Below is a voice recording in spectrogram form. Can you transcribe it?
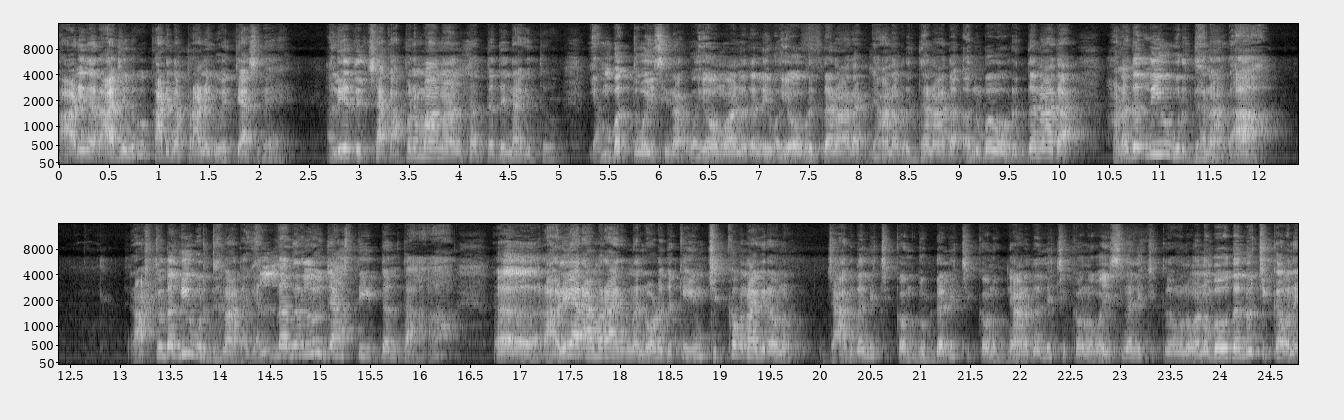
ಕಾಡಿನ ರಾಜನಿಗೂ ಕಾಡಿನ ಪ್ರಾಣಿಗೂ ವ್ಯತ್ಯಾಸವೇ ಅಲಿ ಅದಿಲ್ ಶಾಖ ಅಪನಮಾನ ಅಂತಂಥದ್ದು ಏನಾಗಿತ್ತು? ಎಂಬತ್ತು ವಯಸ್ಸಿನ ವಯೋಮಾನದಲ್ಲಿ ವಯೋವೃದ್ಧನಾದ ಜ್ಞಾನ ವೃದ್ಧನಾದ ಅನುಭವ ವೃದ್ಧನಾದ ಹಣದಲ್ಲಿಯೂ ವೃದ್ಧನಾದ, ರಾಷ್ಟ್ರದಲ್ಲಿಯೂ ವೃದ್ಧನಾದ, ಎಲ್ಲದರಲ್ಲೂ ಜಾಸ್ತಿ ಇದ್ದಂಥ ರಾಳಿಯ ರಾಮರಾಯರನ್ನ ನೋಡೋದಕ್ಕೆ ಇವನು ಚಿಕ್ಕವನಾಗಿರೋನು. ಜಾಗದಲ್ಲಿ ಚಿಕ್ಕವನು, ದುಡ್ಡಲ್ಲಿ ಚಿಕ್ಕವನು, ಜ್ಞಾನದಲ್ಲಿ ಚಿಕ್ಕವನು, ವಯಸ್ಸಿನಲ್ಲಿ ಚಿಕ್ಕವನು, ಅನುಭವದಲ್ಲೂ ಚಿಕ್ಕವನೇ.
